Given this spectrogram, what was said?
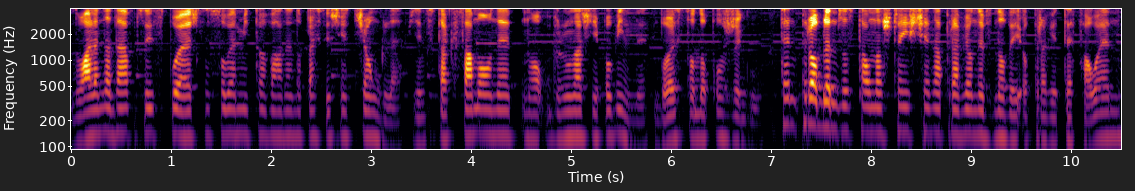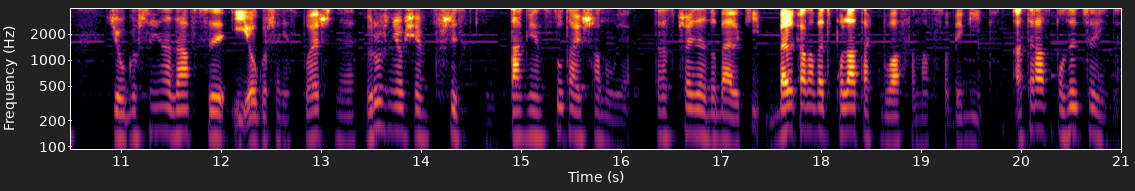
No ale nadawcy społeczne są emitowane no praktycznie ciągle, więc tak samo one no wyglądać nie powinny, bo jest to do pożygu. Ten problem został na szczęście naprawiony w nowej oprawie TVN, gdzie ogłoszenie nadawcy i ogłoszenie społeczne różnią się wszystkim. Tak więc tutaj szanuję. Teraz przejdę do belki. Belka nawet po latach była sama w sobie git. A teraz pozycyjne.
